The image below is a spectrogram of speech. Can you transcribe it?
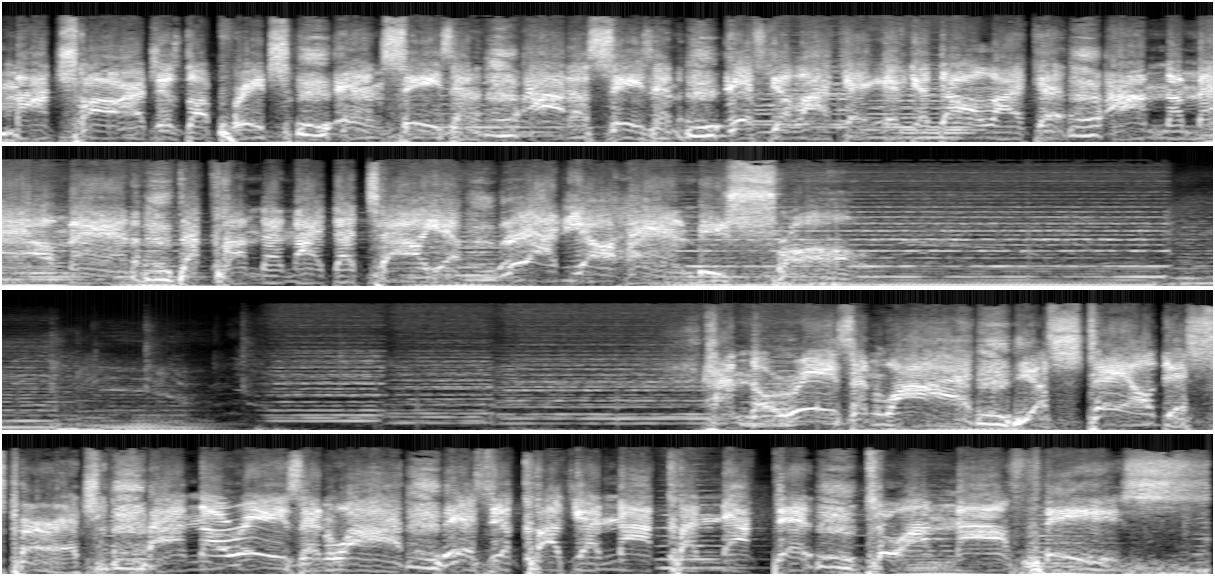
my charge is to preach in season, out of season. If you like it, if you don't like it, I'm the mailman that come tonight to tell you, let your hand be strong. And the reason why you're still discouraged, and the reason why is because you're not connected to a mouthpiece.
